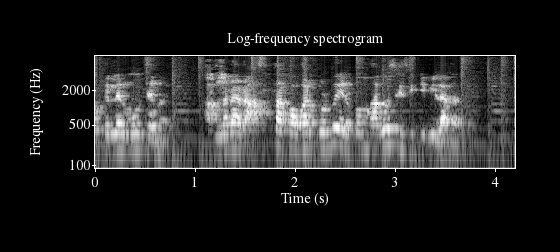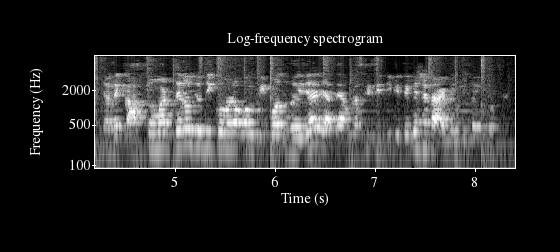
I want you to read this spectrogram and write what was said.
হোটেলের মধ্যে নয় আপনারা রাস্তা কভার করবে এরকম ভাবেও সিসিটিভি লাগানো যাতে কাস্টমারদেরও যদি কোনো রকম বিপদ হয়ে যায় যাতে আমরা সিসিটিভি থেকে সেটা আইডেন্টিফাই করতে পারি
